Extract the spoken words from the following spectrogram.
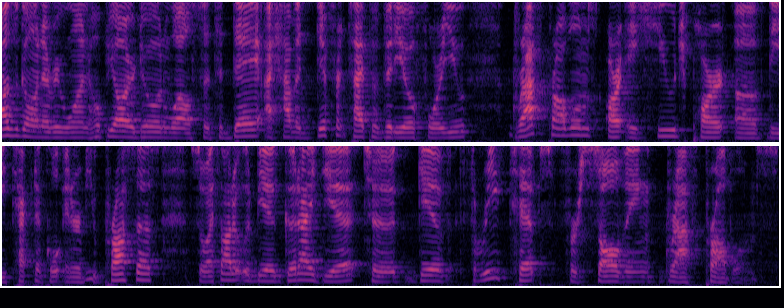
How's it going everyone? Hope y'all are doing well. So today I have a different type of video for you. Graph problems are a huge part of the technical interview process, so I thought it would be a good idea to give three tips for solving graph problems.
